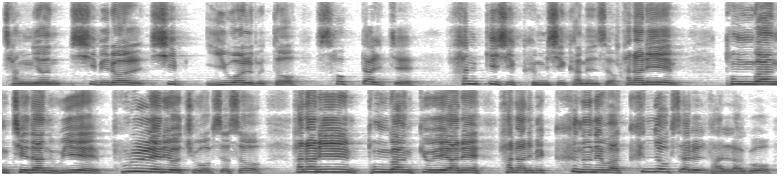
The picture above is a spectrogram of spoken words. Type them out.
작년 11월 12월부터 석 달째 한 끼씩 금식하면서 하나님 동광재단 위에 불을 내려 주옵소서 하나님 동광교회 안에 하나님의 큰 은혜와 큰 역사를 달라고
